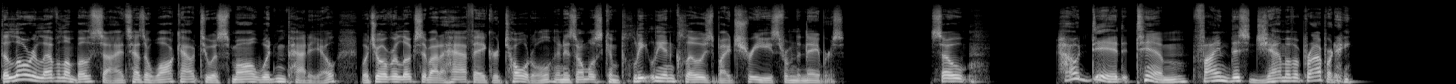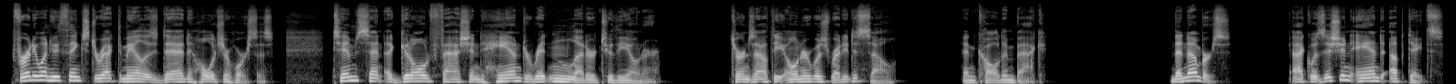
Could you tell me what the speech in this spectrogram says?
The lower level on both sides has a walkout to a small wooden patio, which overlooks about a half acre total and is almost completely enclosed by trees from the neighbors. So, how did Tim find this gem of a property? For anyone who thinks direct mail is dead, hold your horses. Tim sent a good old fashioned handwritten letter to the owner. Turns out the owner was ready to sell and called him back. The numbers acquisition and updates.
